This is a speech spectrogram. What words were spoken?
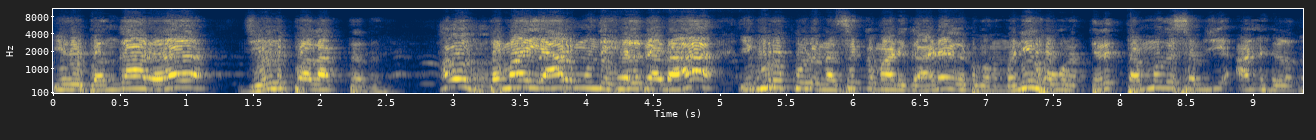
ಇದು ಬಂಗಾರ ಜೈಲು ಪಾಲಾಗ್ತದ. ತಮ್ಮ ಯಾರ ಮುಂದೆ ಹೇಳಬೇಡ ಇಬ್ರು ಕೂಡ ನಸಕ ಮಾಡಿ ಗಾಡಿಯಾಗ ಇಟ್ಕೊಂಡು ಮನಿಗೆ ಹೋಗೋಣ ಅಂತೇಳಿ ತಮ್ಮಗ ಸಂಜಿ ಅಣ್ಣ ಹೇಳದ.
